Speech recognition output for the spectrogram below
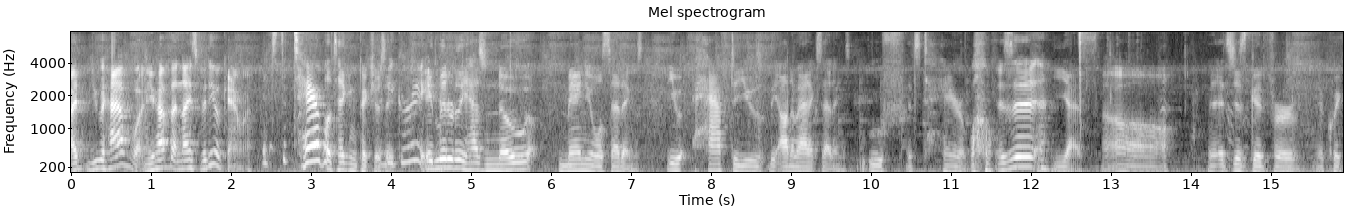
I, you have one. You have that nice video camera. It's terrible taking pictures. It'd be It- great. It literally has no manual settings. You have to use the automatic settings. Oof. It's terrible. Is it? yes. Oh, It's just good for a quick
